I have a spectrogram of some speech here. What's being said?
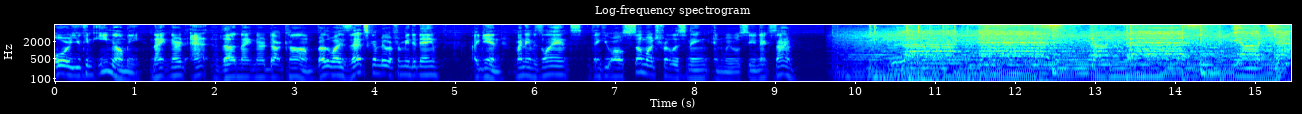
or you can email me nightnerd at thenightnerd.com. But otherwise, that's gonna do it for me today. Again, my name is Lance. Thank you all so much for listening, and we will see you next time. Your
